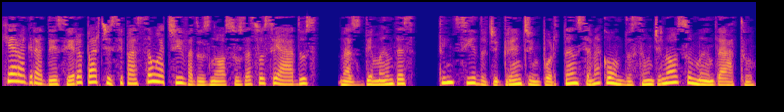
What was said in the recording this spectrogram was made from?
Quero agradecer a participação ativa dos nossos associados, nas demandas, tem sido de grande importância na condução de nosso mandato.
